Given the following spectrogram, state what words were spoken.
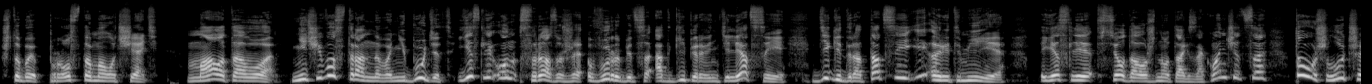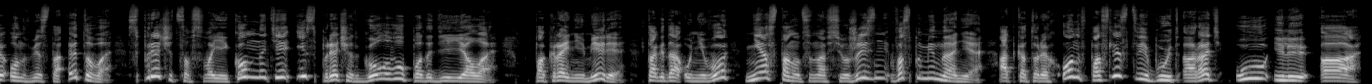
чтобы просто молчать. Мало того, ничего странного не будет, если он сразу же вырубится от гипервентиляции, дегидратации и аритмии. Если все должно так закончиться, то уж лучше он вместо этого спрячется в своей комнате и спрячет голову под одеяло. По крайней мере, тогда у него не останутся на всю жизнь воспоминания, от которых он впоследствии будет орать «у» или «а».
